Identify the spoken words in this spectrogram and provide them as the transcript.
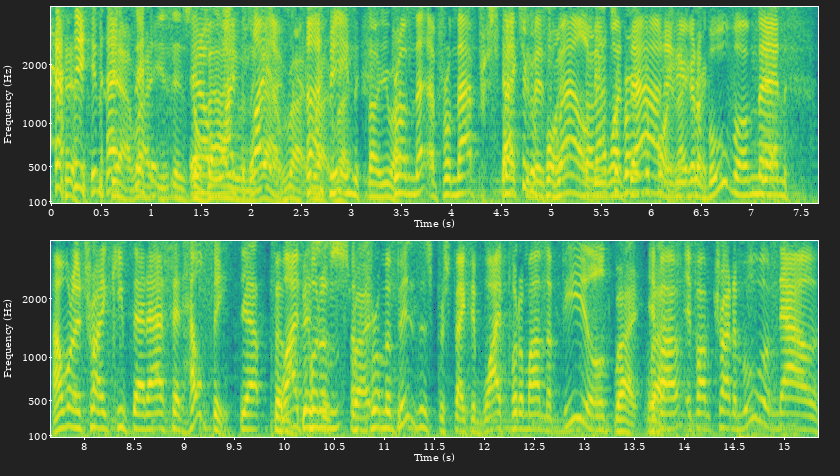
I mean, Yeah, right. it. There's You no know, value in the guy. him? Right, I mean, right. No, you're right. from that from that perspective as point. well. No, if he wants out point. and you're going to move him, then I want to try and keep that asset healthy. Yeah, Why put business, him right. from a business perspective? Why put him on the field? Right, If right. I if I'm trying to move him now.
